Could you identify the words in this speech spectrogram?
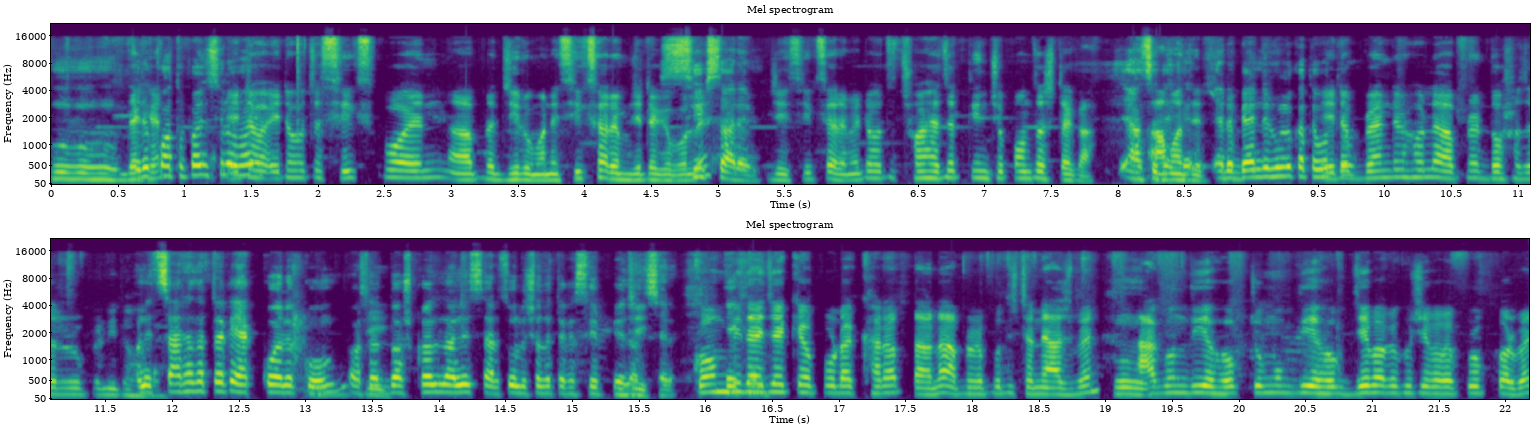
দেখেন, কত পয়েন্ট ছিল এটা এটা হচ্ছে সিক্স পয়েন্ট আপনার জিরো মানে সিক্স আর এম যেটাকে বলে। 6 আরএম জি সিক্স আর এম এটা হচ্ছে ছয় হাজার তিনশো পঞ্চাশ টাকা আচ্ছা আমাদের। এটা ব্র্যান্ডের হলো কত এটা ব্র্যান্ডের হলে আপনার দশ হাজারের উপরে নিতে মানে হবে। 4000 টাকা এক কয়েলে কম অর্থাৎ। 10 কয়েল নালে 44000 টাকা সেভ পেয়ে। যাচ্ছে কম বিদায় যে কেউ প্রোডাক্ট খারাপ তা না আপনারা প্রতিষ্ঠানে আসবেন আগুন দিয়ে হোক চুমুক দিয়ে হোক যেভাবে খুশি ভাবে প্রুফ করবেন।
